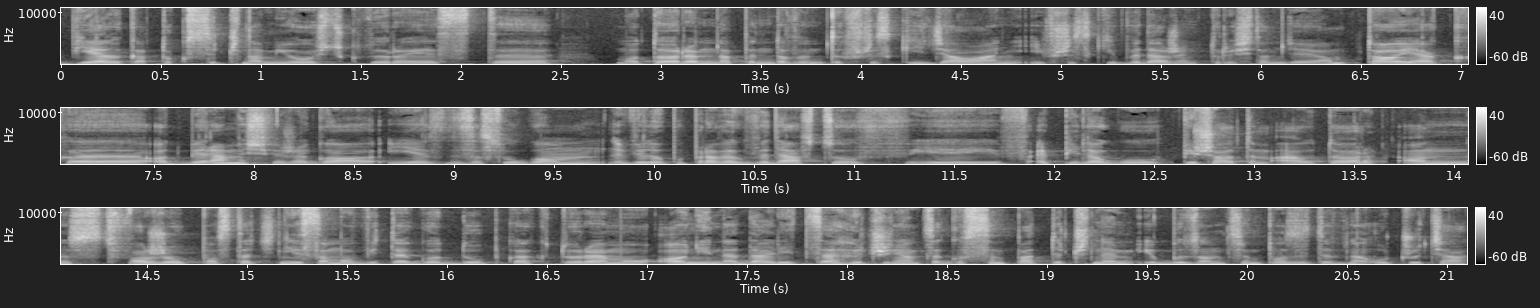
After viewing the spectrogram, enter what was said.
wielka, toksyczna miłość, która jest motorem napędowym tych wszystkich działań i wszystkich wydarzeń, które się tam dzieją. To, jak e, odbieramy świeżego, jest zasługą wielu poprawek wydawców i w epilogu pisze o tym autor. On stworzył postać niesamowitego dupka, któremu oni nadali cechy czyniącego sympatycznym i budzącym pozytywne uczucia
